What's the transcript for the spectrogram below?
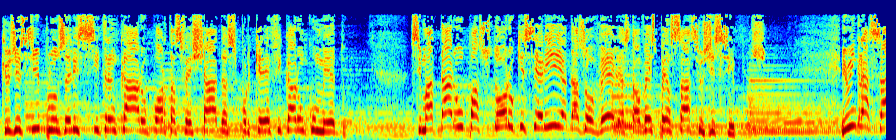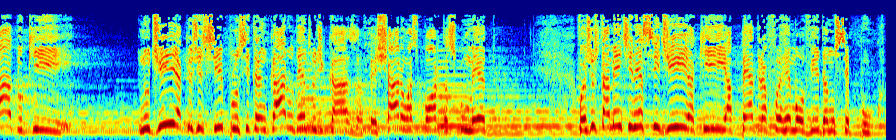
que os discípulos eles se trancaram portas fechadas porque ficaram com medo. Se mataram o pastor, o que seria das ovelhas? Talvez pensasse os discípulos. E o engraçado que no dia que os discípulos se trancaram dentro de casa, fecharam as portas com medo, foi justamente nesse dia que a pedra foi removida no sepulcro.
